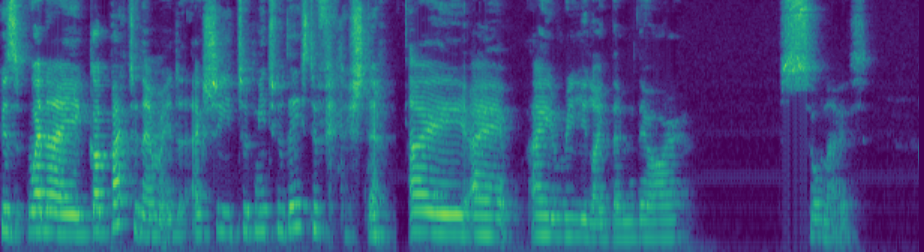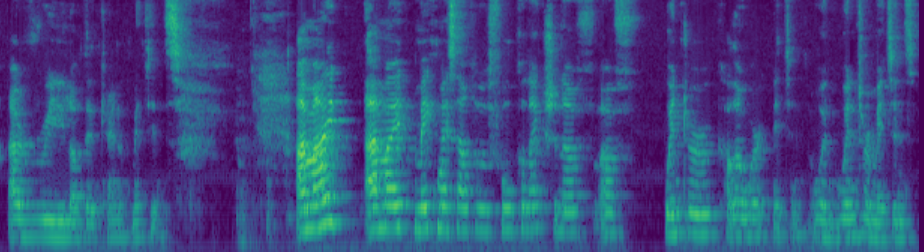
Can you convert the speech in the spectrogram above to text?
Because when I got back to them, it actually took me two days to finish them. I I I really like them. They are so nice. I really love that kind of mittens. I might I might make myself a full collection of, of winter colorwork mittens winter mittens.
